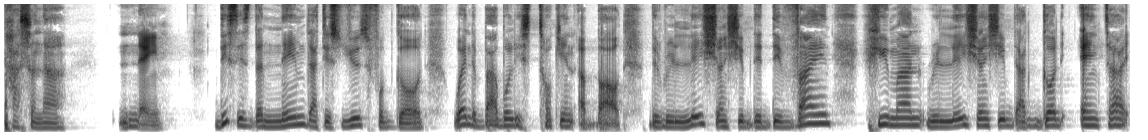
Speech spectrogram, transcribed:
personal name. This is the name that is used for God when the Bible is talking about the relationship, the divine human relationship that God entered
